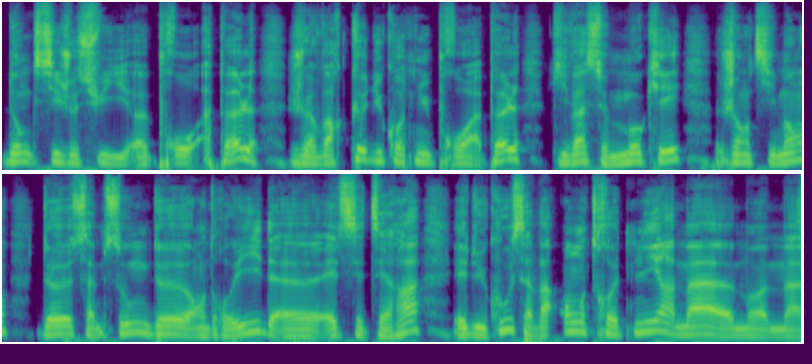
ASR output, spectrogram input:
Donc si je suis euh, pro Apple, je vais avoir que du contenu pro Apple qui va se moquer gentiment de Samsung, de Android, euh, etc. Et du coup, ça va entretenir ma, ma, ma,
